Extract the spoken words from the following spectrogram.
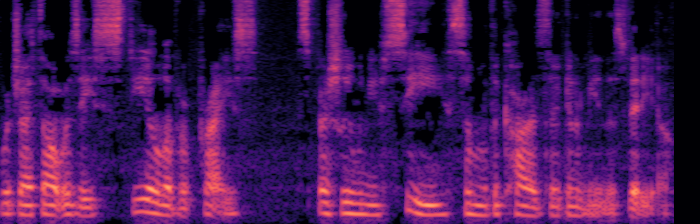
which I thought was a steal of a price, especially when you see some of the cards that are going to be in this video.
